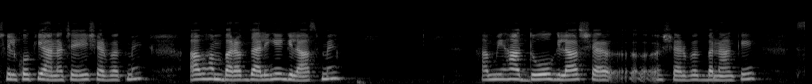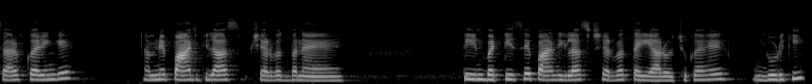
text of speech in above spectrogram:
छिलकों की आना चाहिए शरबत में। अब हम बर्फ़ डालेंगे गिलास में। हम यहाँ दो गिलास शरबत बना के सर्व करेंगे। हमने पाँच गिलास शरबत बनाया है। तीन बट्टी से पाँच गिलास शरबत तैयार हो चुका है गुड़ की।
